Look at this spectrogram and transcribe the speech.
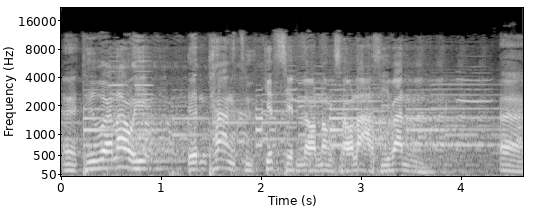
เออถือว่าเล่าเดินทางถึกเจ็ดเซนเราน้องสาวลาสีวันเออ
